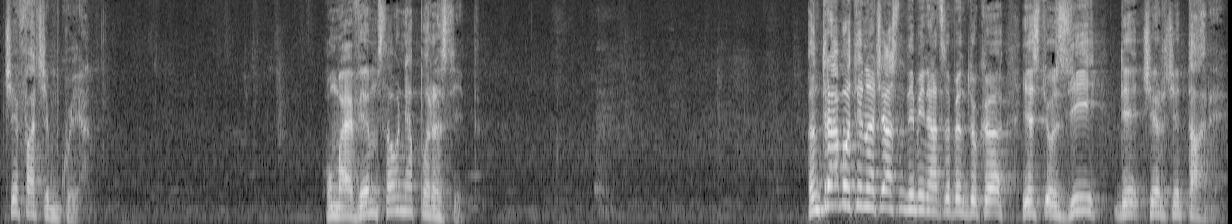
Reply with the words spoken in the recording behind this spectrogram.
Ce facem cu ea? O mai avem sau ne-a părăsit? Întreabă-te în această dimineață pentru că este o zi de cercetare.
